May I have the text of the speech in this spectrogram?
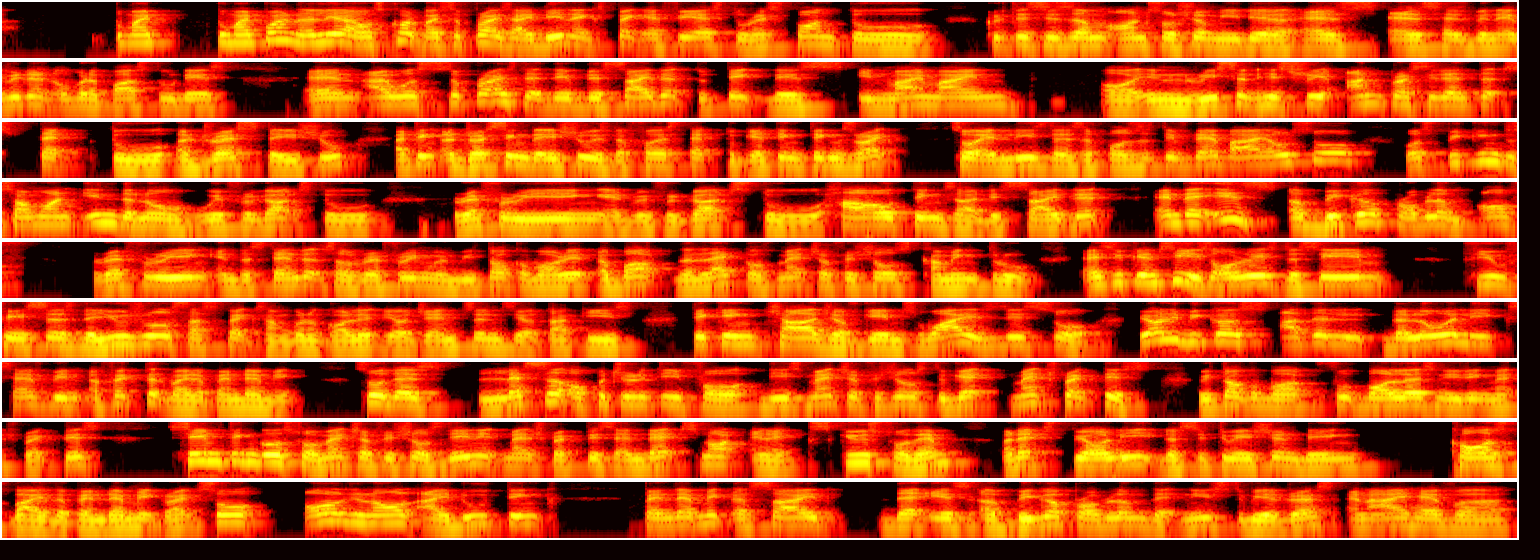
to my to my point earlier, I was caught by surprise. I didn't expect FAS to respond to criticism on social media as as has been evident over the past two days. And I was surprised that they've decided to take this, in my mind, or in recent history, unprecedented step to address the issue. I think addressing the issue is the first step to getting things right. So at least there's a positive there. But I also was speaking to someone in the know with regards to refereeing and with regards to how things are decided. And there is a bigger problem of refereeing and the standards of refereeing when we talk about it, about the lack of match officials coming through. As you can see, it's always the same few faces, the usual suspects, I'm going to call it your Jensens, your Takis, taking charge of games. Why is this so? Purely because other the lower leagues have been affected by the pandemic. So there's lesser opportunity for these match officials to get match practice. We talk about footballers needing match practice. Same thing goes for match officials. They need match practice, and that's not an excuse for them, but that's purely the situation being caused by the pandemic, right? So all in all, I do think pandemic aside, there is a bigger problem that needs to be addressed. And I have a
